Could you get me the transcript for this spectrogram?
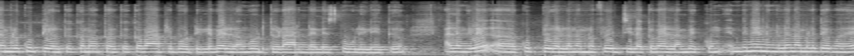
നമ്മൾ കുട്ടികൾക്കൊക്കെ മക്കൾക്കൊക്കെ വാട്ടർ ബോട്ടിലിൽ വെള്ളം കൊടുത്തു വിടാറുണ്ടല്ലേ സ്കൂളിലേക്ക് അല്ലെങ്കിൽ കുപ്പികളിൽ നമ്മൾ ഫ്രിഡ്ജിലൊക്കെ വെള്ളം വെക്കും. എന്തിനാണെങ്കിൽ നമ്മൾ ഇതേപോലെ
